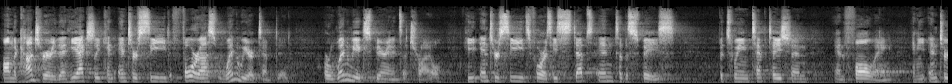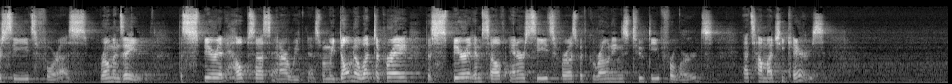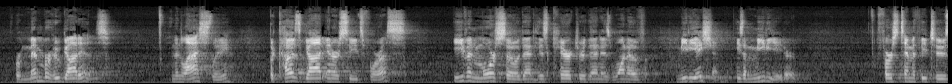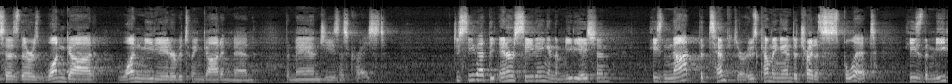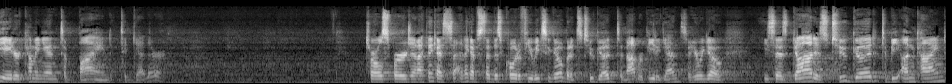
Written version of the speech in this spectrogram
on the contrary, then, he actually can intercede for us when we are tempted or when we experience a trial. He intercedes for us. He steps into the space between temptation and falling, and he intercedes for us. Romans 8 the Spirit helps us in our weakness. When we don't know what to pray, the Spirit Himself intercedes for us with groanings too deep for words. That's how much He cares. Remember who God is. And then lastly, because God intercedes for us, even more so than his character then is one of mediation. He's a mediator. 1 Timothy 2 says, There is one God, one mediator between God and men, the man Jesus Christ. Do you see that? The interceding and the mediation. He's not the tempter who's coming in to try to split, he's the mediator coming in to bind together. Charles Spurgeon, I think, I, I think I've said this quote a few weeks ago, but it's too good to not repeat again. So here we go. He says, God is too good to be unkind.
